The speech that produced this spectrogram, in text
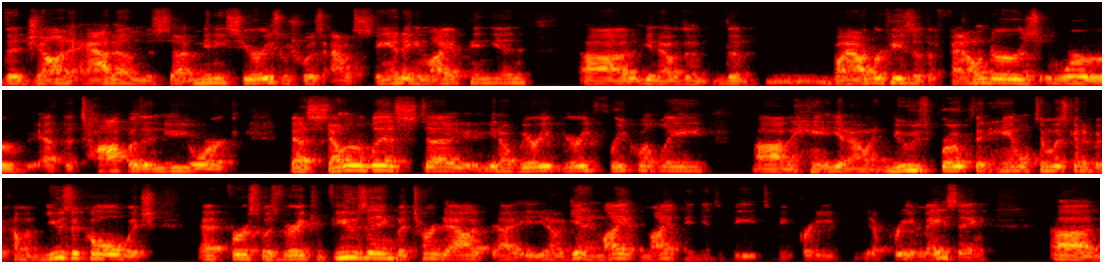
the John Adams uh, miniseries, which was outstanding in my opinion. Uh, you know, the the biographies of the founders were at the top of the New York bestseller list. Uh, you know, very very frequently. Uh, you know, news broke that Hamilton was going to become a musical, which at first was very confusing, but turned out, uh, you know, again, in my in my opinion, to be to be pretty, you know, pretty amazing. Uh,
